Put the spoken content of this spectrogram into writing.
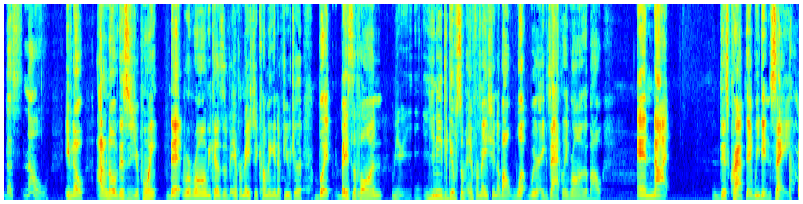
That's no. Even though i don't know if this is your point that we're wrong because of information coming in the future but based upon you, you need to give some information about what we're exactly wrong about and not this crap that we didn't say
